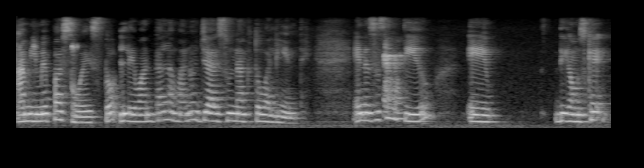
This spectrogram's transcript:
a mí me pasó esto, levantan la mano, ya es un acto valiente. En ese sentido, eh, digamos que,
